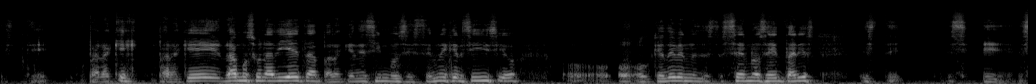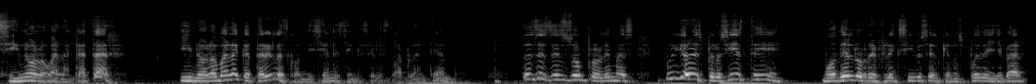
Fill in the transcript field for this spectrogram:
Este, ¿para, qué, ¿Para qué damos una dieta? ¿Para qué decimos este, un ejercicio? O, o- o que deben ser no sedentarios, este, si, eh, si no lo van a acatar. Y no lo van a acatar en las condiciones en que se le está planteando. Entonces, esos son problemas muy graves, pero sí este modelo reflexivo es el que nos puede llevar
